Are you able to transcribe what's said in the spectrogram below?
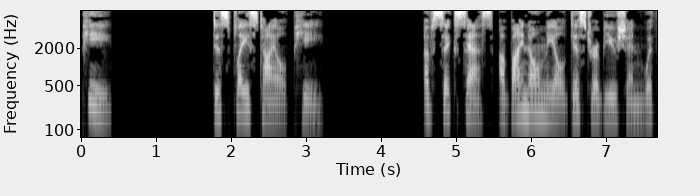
P. Display style p. Of success a binomial distribution with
